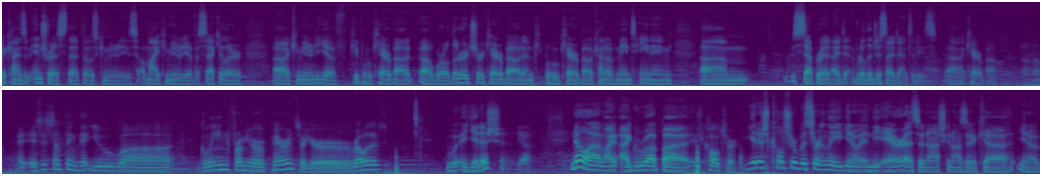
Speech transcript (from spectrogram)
the kinds of interests that those communities, my community of a secular uh, community of people who care about uh, world literature care about, and people who care about kind of maintaining um, separate ide religious identities uh, care about. Uh, is this something that you uh, gleaned from your parents or your relatives? W Yiddish? Yeah. No, um, I, I grew up. Uh, Yiddish culture. Yiddish culture was certainly, you know, in the air as an Ashkenazic, uh, you know,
